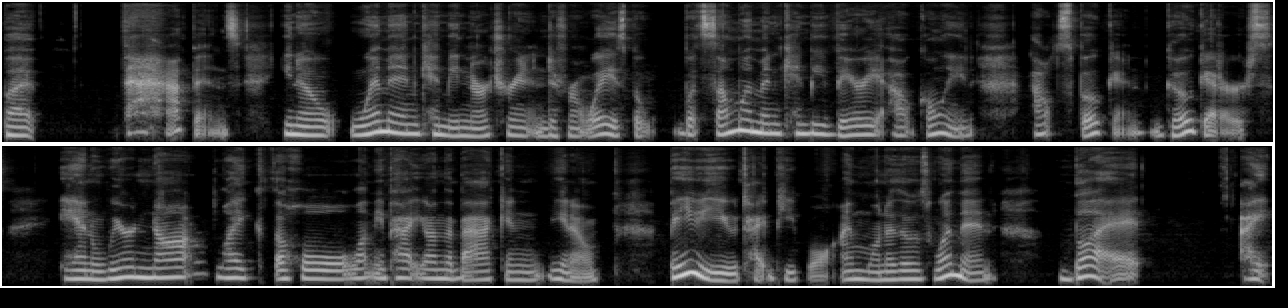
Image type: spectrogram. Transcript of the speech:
but that happens. You know, women can be nurturing in different ways, but but some women can be very outgoing, outspoken, go-getters. And we're not like the whole let me pat you on the back and, you know, baby you type people. I'm one of those women, but I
